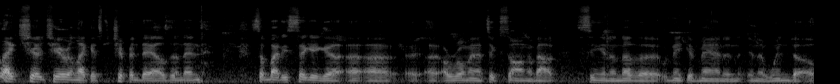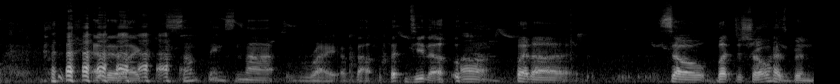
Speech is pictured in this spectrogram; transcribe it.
like cheer, cheering like it's Chippendales, and then somebody singing a, a, a, a romantic song about seeing another naked man in, in a window. and they're like, something's not right about what you know. Uh. but uh, so but the show has been.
